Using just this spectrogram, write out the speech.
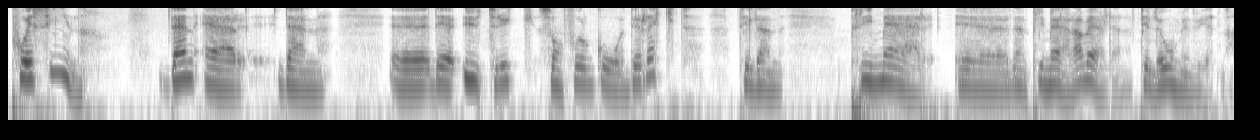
Poesin, den är den, eh, det uttryck som får gå direkt till den primär eh, den primära världen, till det omedvetna.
